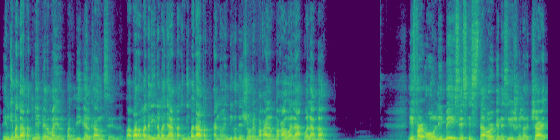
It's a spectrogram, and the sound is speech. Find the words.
Eh, Hindi ba dapat may pirma yon pag legal counsel? Parang madali naman yata. Hindi ba dapat ano? Hindi ko din sure eh. Baka, baka wala? Wala ba? If her only basis is the organizational chart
